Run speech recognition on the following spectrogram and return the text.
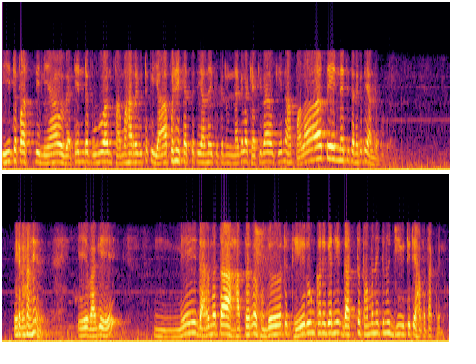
ඊට පස්සේ මෙයාව වැටෙන්න පුළුවන් සමහර විටක යාපනයේ පැත්තට යන එකකට නැගලා කැකිරාව කියන පලාතේ නැති තැනකට යන්න පුළුවන්. ඒ වගේ මේ ධර්මතා හතර හොඳට තේරුම් කරගෙන ගත්ත පමණකිනු ජීවිතයට යහපතක් වෙනවා.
